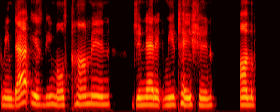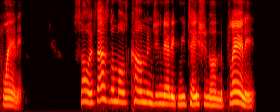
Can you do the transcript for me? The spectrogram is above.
I mean, that is the most common genetic mutation on the planet. So, if that's the most common genetic mutation on the planet,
